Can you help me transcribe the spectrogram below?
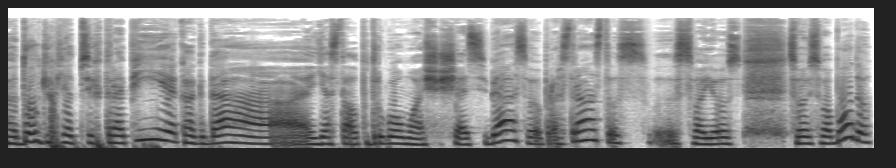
э, долгих лет психотерапии, когда я стала по-другому ощущать себя, свое пространство, свое, свою свободу.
